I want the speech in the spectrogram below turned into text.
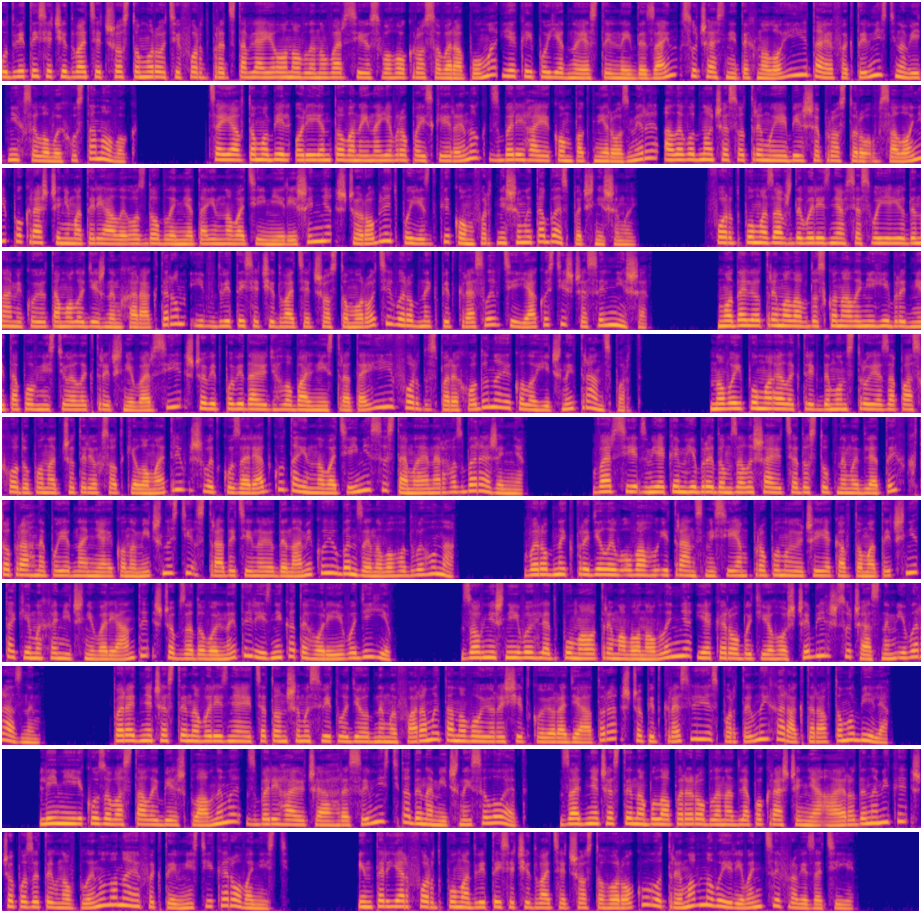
У 2026 році Ford представляє оновлену версію свого кросовера Puma, який поєднує стильний дизайн, сучасні технології та ефективність новітніх силових установок. Цей автомобіль, орієнтований на європейський ринок, зберігає компактні розміри, але водночас отримує більше простору в салоні, покращені матеріали оздоблення та інноваційні рішення, що роблять поїздки комфортнішими та безпечнішими. Ford Puma завжди вирізнявся своєю динамікою та молодіжним характером, і в 2026 році виробник підкреслив ці якості ще сильніше. Модель отримала вдосконалені гібридні та повністю електричні версії, що відповідають глобальній стратегії Ford з переходу на екологічний транспорт. Новий Puma Electric демонструє запас ходу понад 400 км, швидку зарядку та інноваційні системи енергозбереження. Версії з м'яким гібридом залишаються доступними для тих, хто прагне поєднання економічності з традиційною динамікою бензинового двигуна. Виробник приділив увагу і трансмісіям, пропонуючи як автоматичні, так і механічні варіанти, щоб задовольнити різні категорії водіїв. Зовнішній вигляд Puma отримав оновлення, яке робить його ще більш сучасним і виразним. Передня частина вирізняється тоншими світлодіодними фарами та новою решіткою радіатора, що підкреслює спортивний характер автомобіля. Лінії кузова стали більш плавними, зберігаючи агресивність та динамічний силует. Задня частина була перероблена для покращення аеродинаміки, що позитивно вплинуло на ефективність і керованість. Інтер'єр Ford Puma 2026 року отримав новий рівень цифровізації.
